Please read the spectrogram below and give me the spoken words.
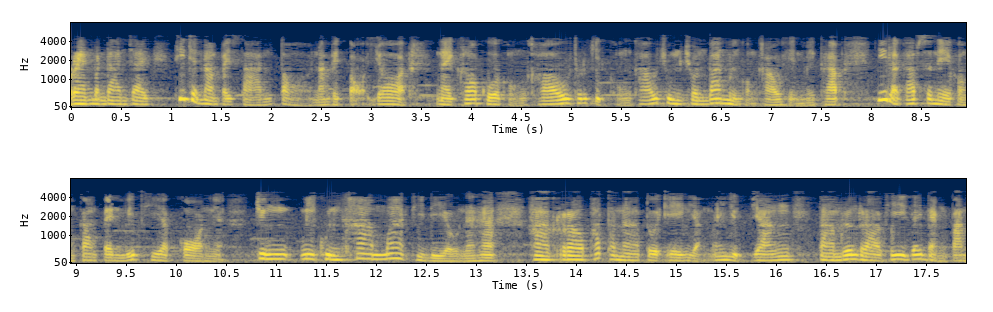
แรงบันดาลใจที่จะนำไปสารต่อนำไปต่อยอด ในครอบครัวของเขาธุรกิจของเขาชุมชนบ้านเมืองของเขาเห็นไหมครับ นี่แหละครับเสน่ห์ของการเป็นวิทยากรเนี่ยจึงมีคุณค่ามากทีเดียวนะฮะหากเราพัฒนาตัวเองอย่างไม่หยุดยั้งตามเรื่องราวที่ได้แบ่งปัน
